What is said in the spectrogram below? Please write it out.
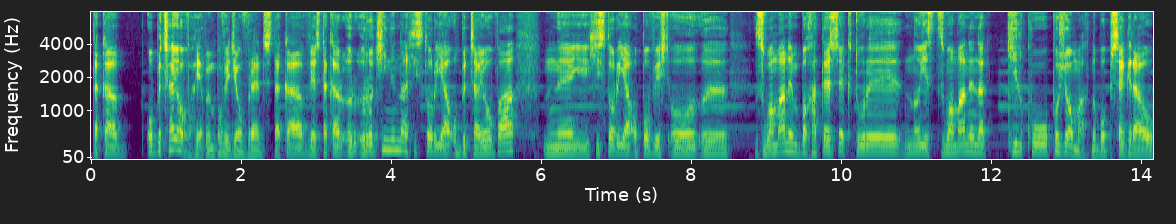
taka obyczajowa, ja bym powiedział wręcz. Taka, wiesz, taka rodzinna historia obyczajowa, historia, opowieść o złamanym bohaterze, który no, jest złamany na kilku poziomach, no bo przegrał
